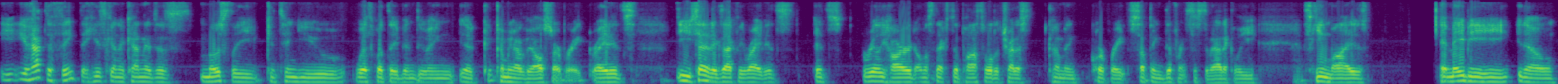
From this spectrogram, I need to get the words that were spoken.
you, have to think that he's going to kind of just mostly continue with what they've been doing you know, c- coming out of the All Star break, right? It's you said it exactly right. It's it's really hard, almost next to impossible, to try to come incorporate something different systematically, scheme wise. It may be, you know,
